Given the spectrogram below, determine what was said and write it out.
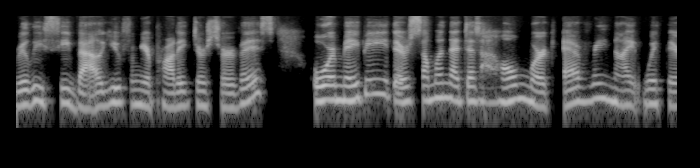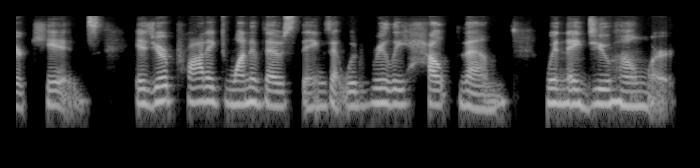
really see value from your product or service? Or maybe there's someone that does homework every night with their kids. Is your product one of those things that would really help them when they do homework?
